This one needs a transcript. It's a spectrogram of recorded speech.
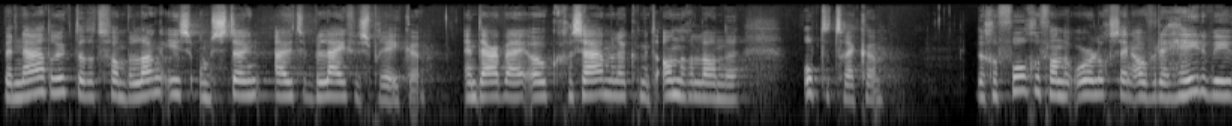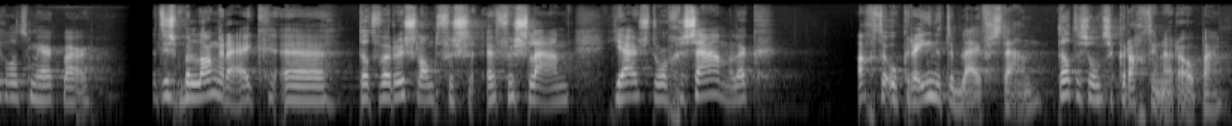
benadrukt dat het van belang is om steun uit te blijven spreken en daarbij ook gezamenlijk met andere landen op te trekken. De gevolgen van de oorlog zijn over de hele wereld merkbaar. Het is belangrijk uh, dat we Rusland vers, uh, verslaan, juist door gezamenlijk achter Oekraïne te blijven staan. Dat is onze kracht in Europa.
